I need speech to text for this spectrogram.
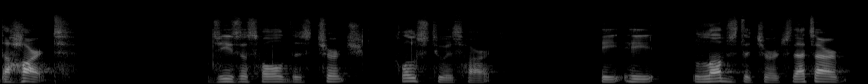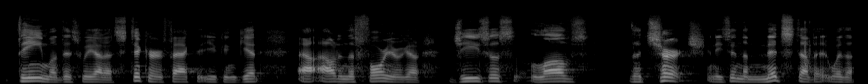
the heart. Jesus holds his church close to his heart. He, he loves the church. That's our theme of this. We got a sticker, in fact, that you can get out in the foyer. We got Jesus loves the church and he's in the midst of it with a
